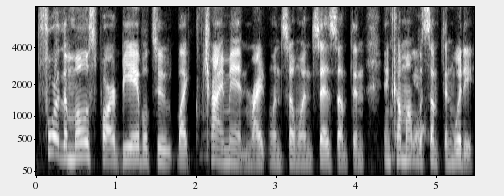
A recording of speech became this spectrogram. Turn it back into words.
for the most part be able to like chime in right when someone says something and come up Yeah. with something witty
